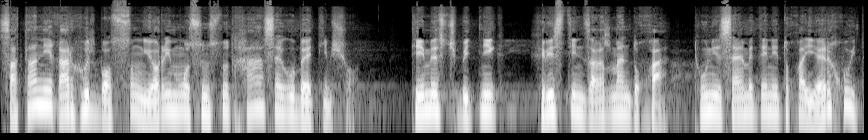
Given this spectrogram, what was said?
Сатааны гар хөл болсон ёрын муу сүнснүүд хаасайгүй байдаг юм шүү. Тиймээс ч биднийг Христийн загалмайн тухай, түүний сайн мэдээний тухай ярих үед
